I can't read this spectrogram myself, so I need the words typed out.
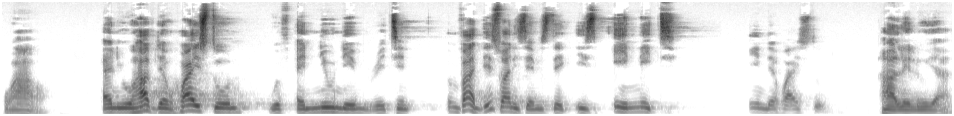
Wow. And you have the white stone with a new name written. In fact, this one is a mistake, is in it, in the white stone. Hallelujah.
